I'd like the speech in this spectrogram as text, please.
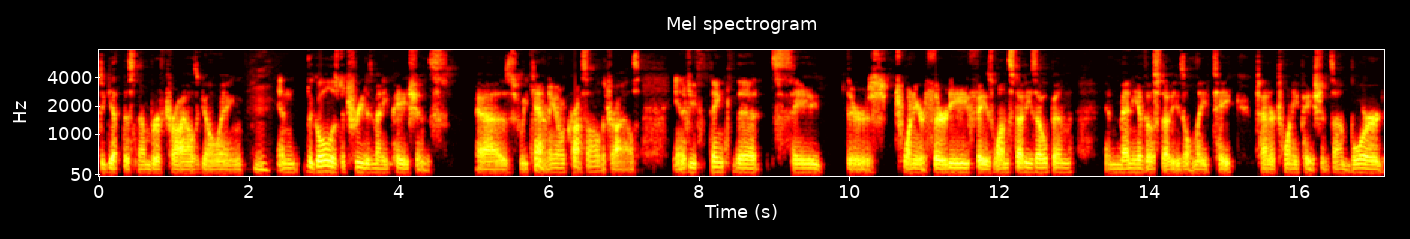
to get this number of trials going, mm. and the goal is to treat as many patients as we can, you know, across all the trials. And if you think that, say, there's 20 or 30 phase one studies open, and many of those studies only take 10 or 20 patients on board,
